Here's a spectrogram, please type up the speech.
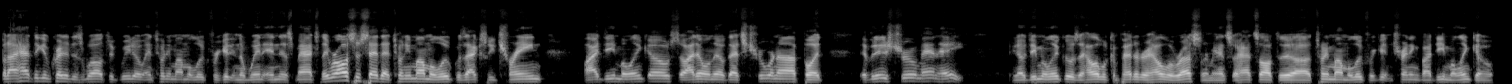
but I had to give credit as well to Guido and Tony Mamaluke for getting the win in this match. They were also said that Tony Mamaluke was actually trained by Dean Malenko, so I don't know if that's true or not. But if it is true, man, hey, you know, Dean Malenko is a hell of a competitor, hell of a wrestler, man. So hats off to uh, Tony Mamaluke for getting training by Dean Malenko.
